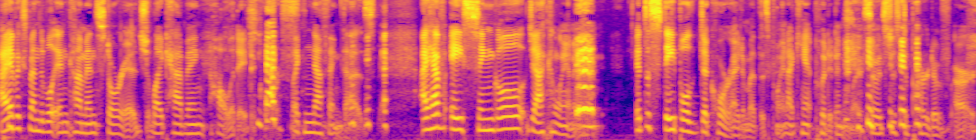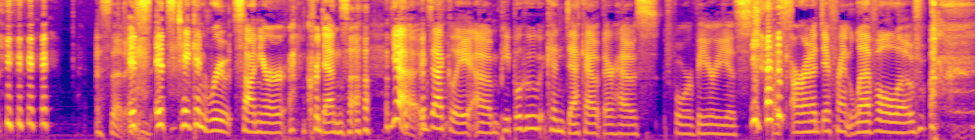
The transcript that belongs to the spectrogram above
I have expendable income and storage like having holiday decor. Yes. Like nothing does. I have a single jack o' lantern. It's a staple decor item at this point. I can't put it anywhere, so it's just a part of our aesthetic. It's it's taken roots on your credenza. yeah, exactly. Um, people who can deck out their house for various like are on a different level of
